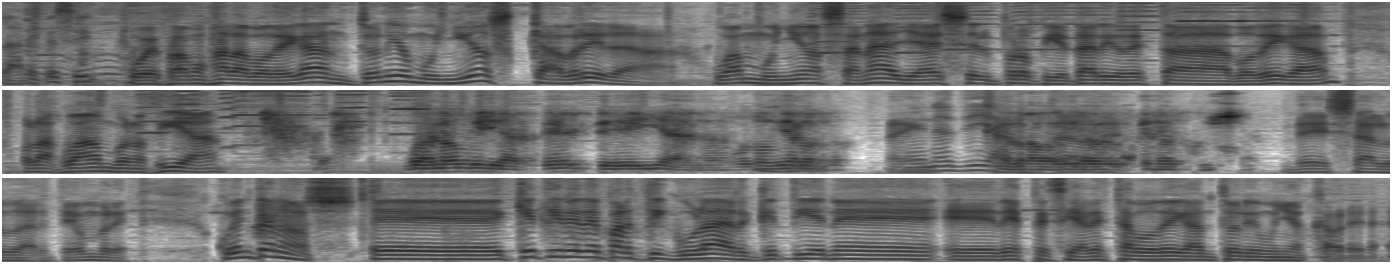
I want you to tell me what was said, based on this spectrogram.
Claro que sí. Pues vamos a la bodega Antonio Muñoz Cabrera. Juan Muñoz Anaya es el propietario de esta bodega. Hola Juan, buenos días. Buenos días, Pepe y Ana. Buenos días a los dos. Buenos días. De saludarte, hombre. Cuéntanos, eh, ¿qué tiene de particular, qué tiene eh, de especial esta bodega Antonio Muñoz Cabrera?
